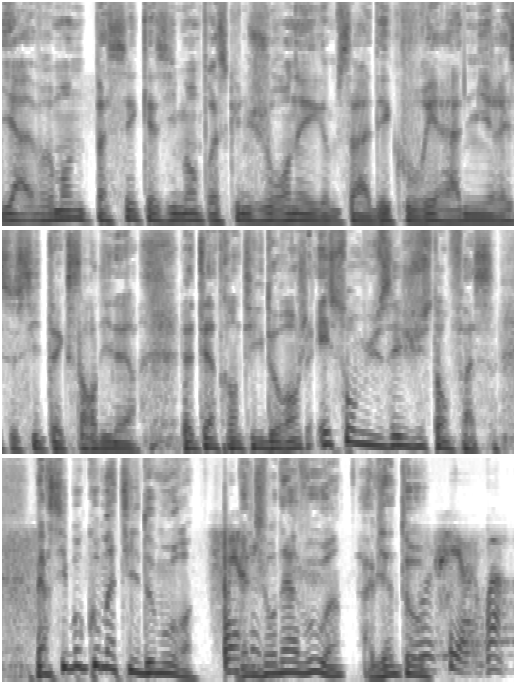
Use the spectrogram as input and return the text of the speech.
Il y a vraiment de passer quasiment presque une journée comme ça à découvrir et admirer ce site extraordinaire, le théâtre antique d'Orange et son musée juste en face. Merci beaucoup Mathilde Moore. Merci. Belle journée à vous, hein. à bientôt. Vous aussi, au revoir.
